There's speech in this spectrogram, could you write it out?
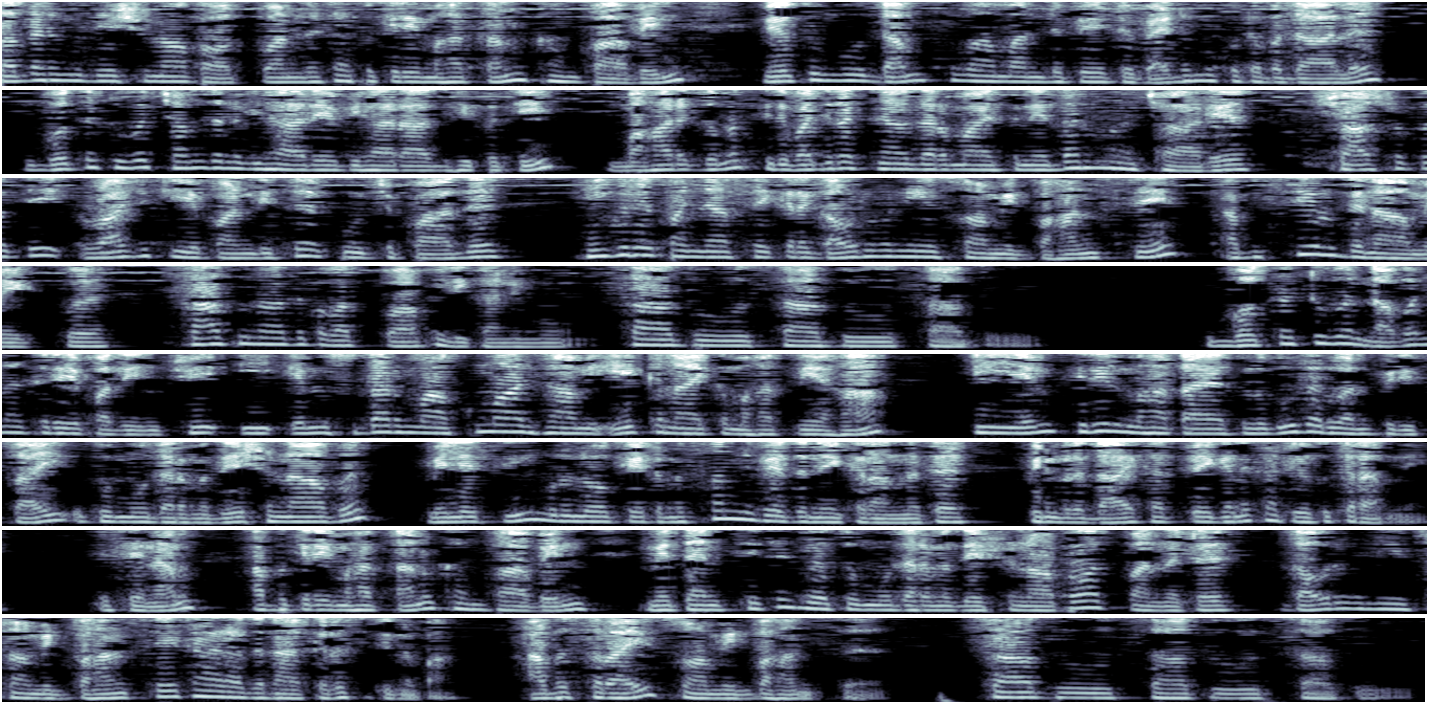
සදරම දේශනාව පවත්වන්නට අප කෙරේ මහත් අනුකම්පාවෙන් මෙතුම් වූ ධම්සභා මණ්ඩපයේට වැඩම කොට බදාළ ගොතටුව චන්දන විහාරයේ විහාරාධිපති මහරගම ශ්‍රී වජිරඥාන ධර්මායතනයේ ධර්මාචාර්ය ශාස්ත්‍රපති රාජකීය පඬිත පූජ්‍යපාද හිඟුරේ පඤ්ඤාසේකර ගෞරවනීය ස්වාමීන් වහන්සේ අපි සියලු දෙනාම එක්ව සාදුනාද පවත්වා පිළිගනිමු. සාදු සාදු සාදු. ගොතටුව නවනගරයේ පදිංචි ඊ.එම්. සුධර්මා කුමාරහාමි ඒකනායක මහත්මිය හා ටී.එම්. සිරිල් මහතා ඇතුළු දූදරුවන් පිරිසයි උතුම් වූ ධර්ම දේශනාව මෙලෙසින් මුළු ලෝකයටම sannivedanaya කරන්නට පින්බර දායකත්වයේ ගැන කටයුතු කරන්නේ. එසේනම් අප කෙරේ මහත් අනුකම්පාවෙන් මෙතෙන් සිට උතුම් වූ ධර්ම දේශනාව පවත්වන්නට ගෞරවනීය ස්වාමීන් වහන්සේට ආරාධනා කර සිටිනවා. අවසරයි ස්වාමීන් වහන්සේ. සාදු සාදු සාදු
